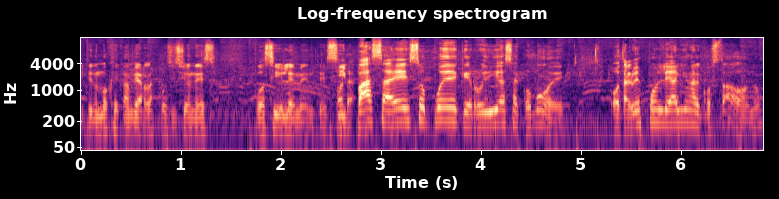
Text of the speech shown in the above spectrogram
y tenemos que cambiar las posiciones posiblemente. Si Ahora- pasa eso, puede que Ruiz Díaz se acomode. O tal vez ponle a alguien al costado, ¿no?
